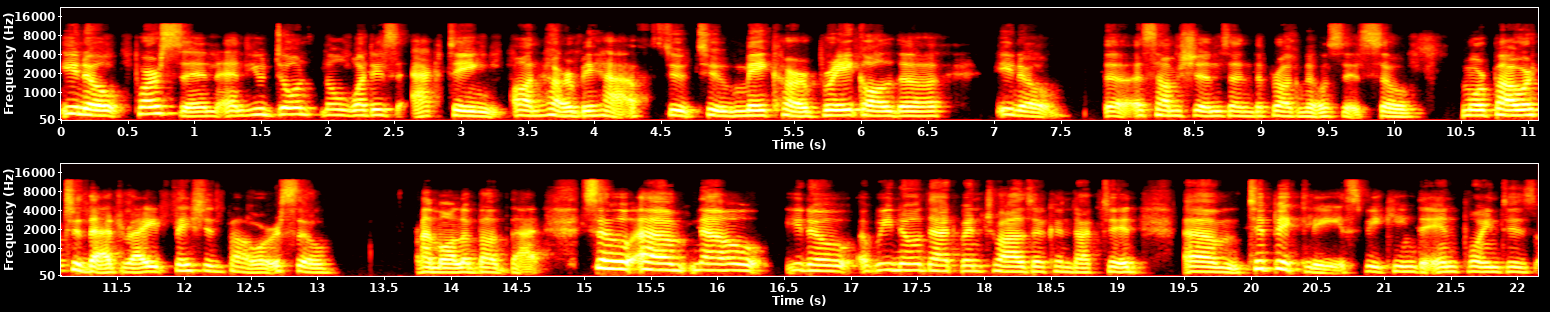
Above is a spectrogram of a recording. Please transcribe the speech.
you know person and you don't know what is acting on her behalf to to make her break all the you know the assumptions and the prognosis. So more power to that right? Patient power. So I'm all about that. So um, now, you know, we know that when trials are conducted, um, typically speaking, the endpoint is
